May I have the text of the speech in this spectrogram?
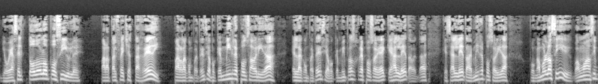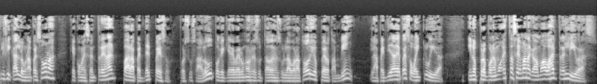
yo voy a hacer todo lo posible para tal fecha estar ready para la competencia, porque es mi responsabilidad en la competencia, porque es mi responsabilidad que es atleta, ¿verdad? Que sea atleta, es mi responsabilidad. Pongámoslo así, vamos a simplificarlo. Una persona que comenzó a entrenar para perder peso por su salud, porque quiere ver unos resultados en sus laboratorios, pero también la pérdida de peso va incluida. Y nos proponemos esta semana que vamos a bajar tres libras.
